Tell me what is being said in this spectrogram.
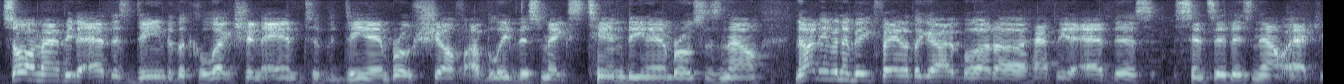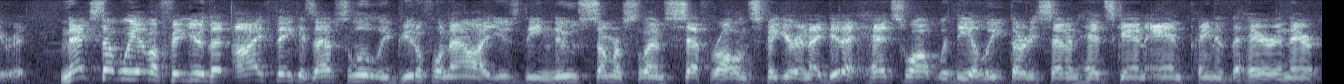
So I'm happy to add this Dean to the collection and to the Dean Ambrose shelf. I believe this makes 10 Dean Ambroses now. Not even a big fan of the guy, but uh, happy to add this since it is now accurate. Next up, we have a figure that I think is absolutely beautiful now. I used the new SummerSlam Seth Rollins figure, and I did a head swap with the Elite 37 head scan and painted the hair in there.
